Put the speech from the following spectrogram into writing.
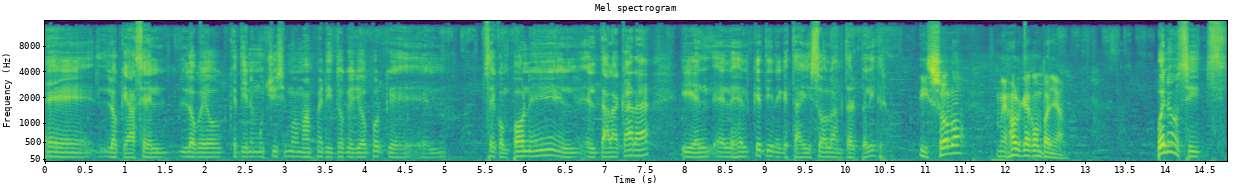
eh, lo que hace él lo veo que tiene muchísimo más mérito que yo porque él se compone, él, él da la cara y él, él es el que tiene que estar ahí solo ante el peligro. Y solo, mejor que acompañado. Bueno, sí, sí,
